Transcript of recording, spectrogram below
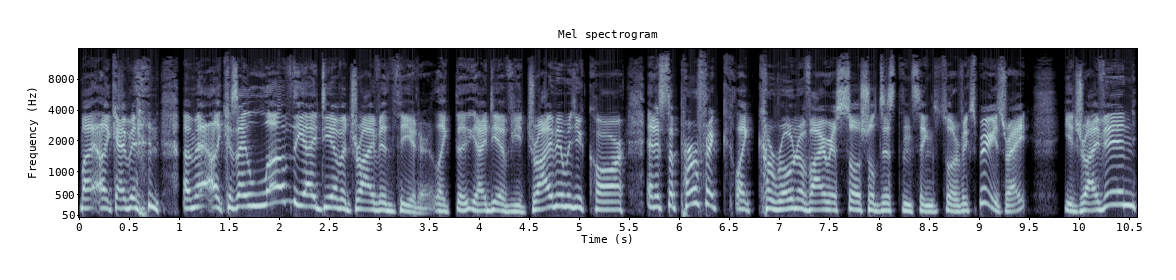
my like I've been I'm at, like because I love the idea of a drive-in theater, like the idea of you drive in with your car, and it's the perfect like coronavirus social distancing sort of experience, right? You drive in,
